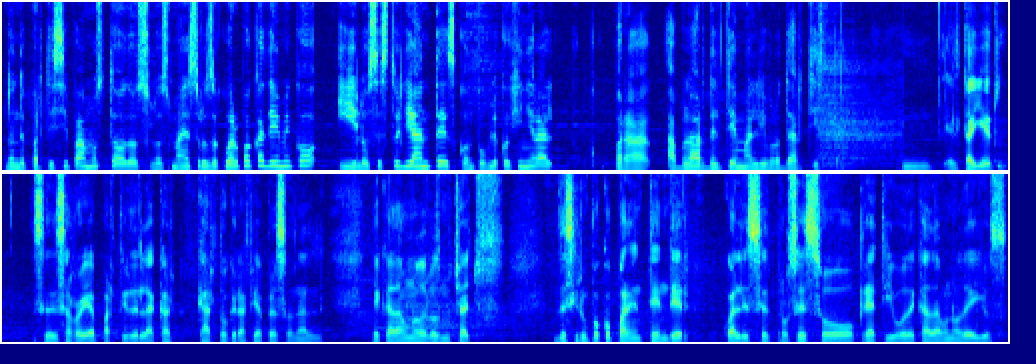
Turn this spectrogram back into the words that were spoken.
donde participamos todos los maestros de cuerpo académico y los estudiantes con público general para hablar del tema libro de artista. El taller se desarrolla a partir de la cartografía personal de cada uno de los muchachos, es decir, un poco para entender cuál es el proceso creativo de cada uno de ellos,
